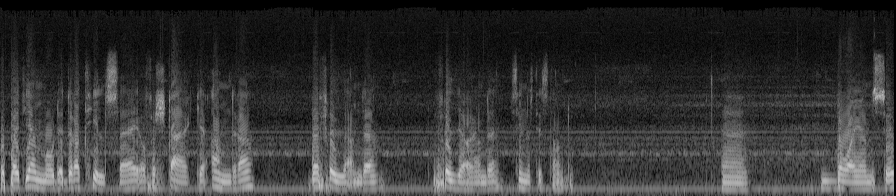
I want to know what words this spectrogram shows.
Upphöjt jämnmod drar till sig och förstärker andra befriande, frigörande sinnestillstånd. Eh, buoyancy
